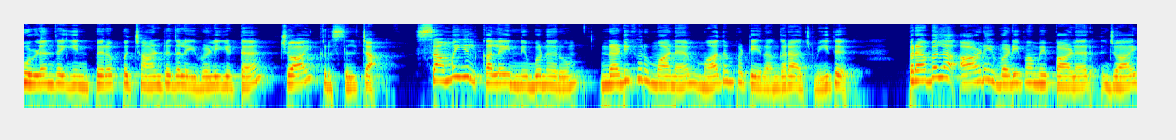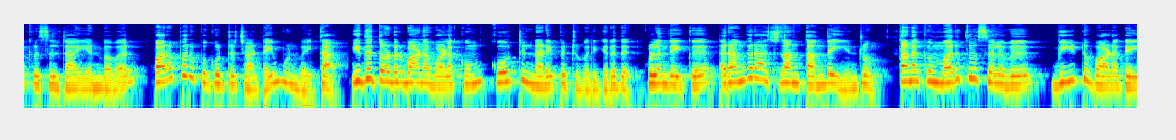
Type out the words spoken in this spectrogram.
குழந்தையின் பிறப்பு சான்றிதழை வெளியிட்ட ஜாய் கிறிஸ்டா சமையல் கலை நிபுணரும் நடிகருமான மாதம்பட்டி ரங்கராஜ் மீது பிரபல ஆடை வடிவமைப்பாளர் ஜாய் கிறிசல்டா என்பவர் பரபரப்பு குற்றச்சாட்டை முன்வைத்தார். இது தொடர்பான வழக்கும் கோர்ட்டில் நடைபெற்று வருகிறது. குழந்தைக்கு ரங்கராஜ் தான் தந்தை என்றும் தனக்கு மருத்துவ செலவு வீட்டு வாடகை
